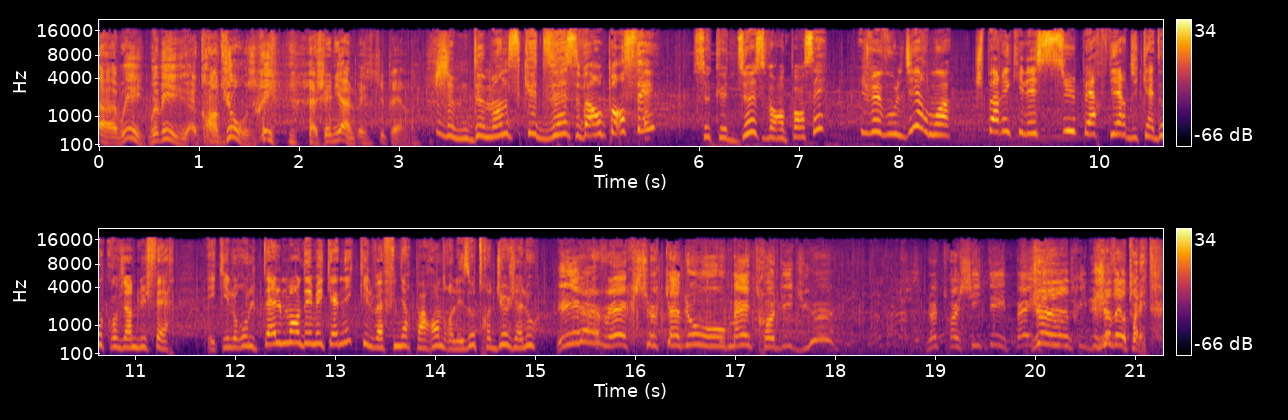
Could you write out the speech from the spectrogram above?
ah oui, oui, oui, grandiose, oui. Génial, oui, super. Je me demande ce que Zeus va en penser Ce que Zeus va en penser? Je vais vous le dire, moi. Je parie qu'il est super fier du cadeau qu'on vient de lui faire. Et qu'il roule tellement des mécaniques qu'il va finir par rendre les autres dieux jaloux. Et avec ce cadeau au maître des dieux, notre cité paye Je, vais aux toilettes.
